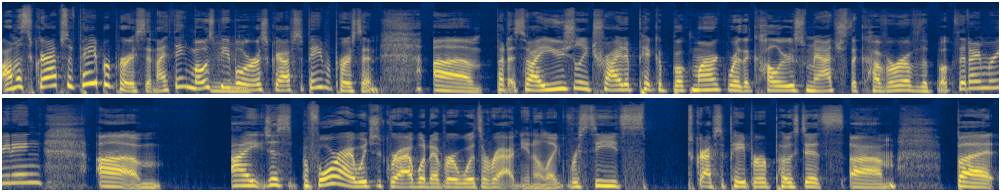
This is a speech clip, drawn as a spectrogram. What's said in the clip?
I'm a scraps of paper person. I think most people Mm. are a scraps of paper person. Um, but so I usually try to pick a bookmark where the colors match the cover of the book that I'm reading. Um, I just before I would just grab whatever was around, you know, like receipts, scraps of paper, post its. Um, but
